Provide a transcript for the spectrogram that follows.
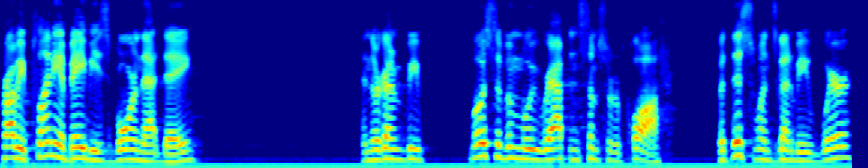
probably plenty of babies born that day. And they're going to be, most of them will be wrapped in some sort of cloth. But this one's going to be where?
